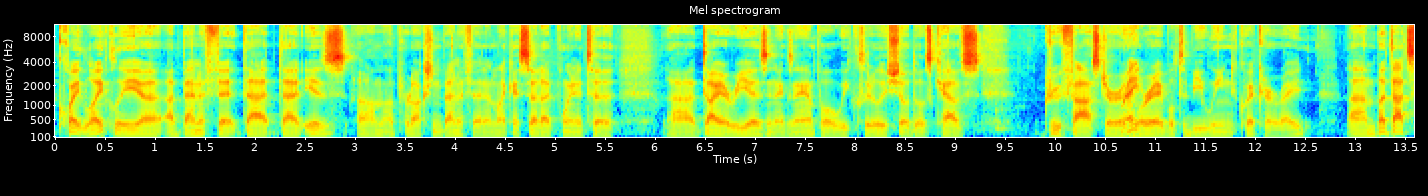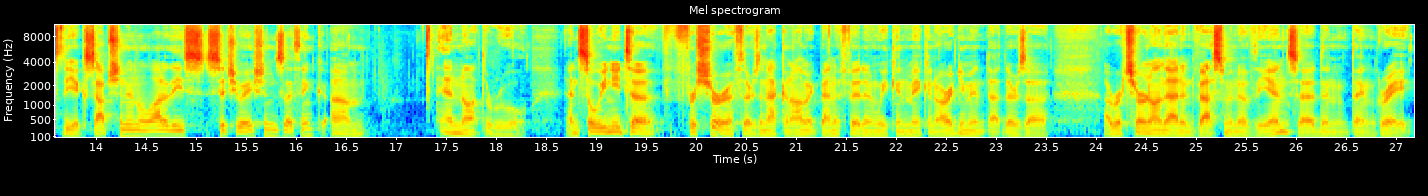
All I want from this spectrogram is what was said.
quite likely a, a benefit that that is um, a production benefit, and like I said, I pointed to uh, diarrhea as an example. We clearly showed those calves grew faster Right. and were able to be weaned quicker, right? Um, but that's the exception in a lot of these situations, I think. Um, and not the rule. And so we need to, for sure, if there's an economic benefit and we can make an argument that there's a, a return on that investment of the NSAID, then then great.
